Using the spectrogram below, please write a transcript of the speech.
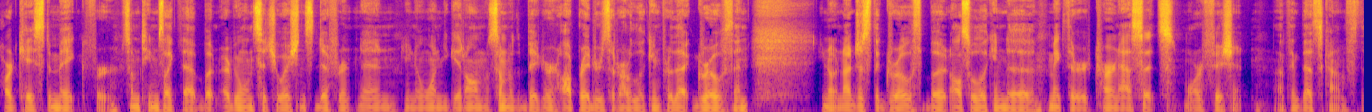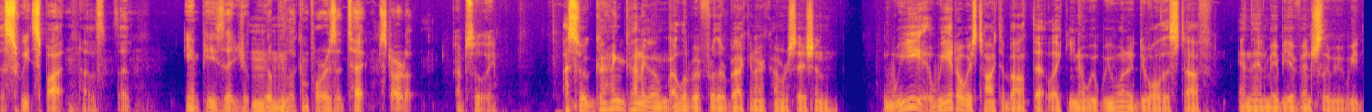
hard case to make for some teams like that, but everyone's situation's different. And, you know, when you get on with some of the bigger operators that are looking for that growth and, you know, not just the growth, but also looking to make their current assets more efficient. I think that's kind of the sweet spot of the E&Ps that you, you'll be looking for as a tech startup. Absolutely. Uh, so kind of, kind of go a little bit further back in our conversation. We we had always talked about that, like you know, we, we want to do all this stuff, and then maybe eventually we we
